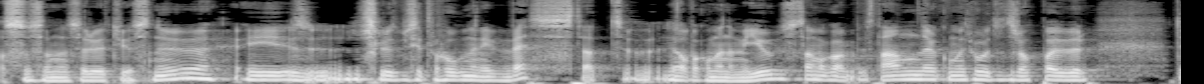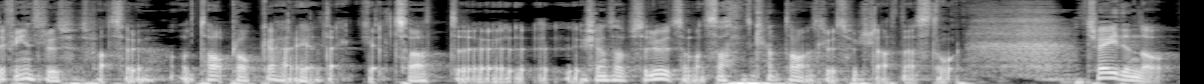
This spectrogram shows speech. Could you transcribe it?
Alltså som det ser ut just nu i slutsituationen i väst. Att, ja, vad kommer hända med Houston? Vad kommer med Stander? Kommer troligtvis att droppa ur. Det finns slutspelsplatser att ta, plocka här helt enkelt. Så att eh, det känns absolut som att Sand kan ta en slutspelsplats nästa år. Traden då.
